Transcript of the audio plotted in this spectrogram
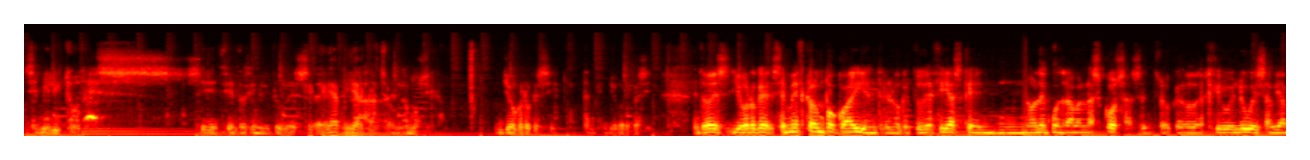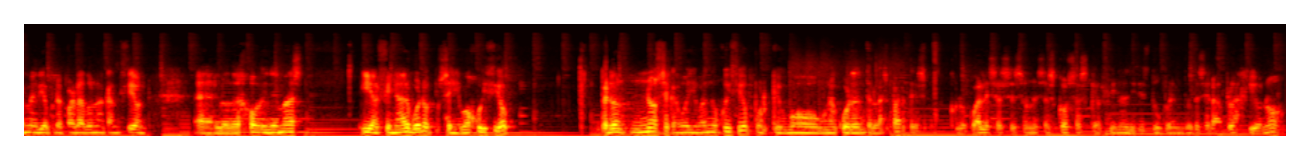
similitudes. Sí, ciertas similitudes. Que quería en pillar la- cacho. en la música. Yo creo que sí, también, yo creo que sí. Entonces, yo creo que se mezcla un poco ahí entre lo que tú decías que no le cuadraban las cosas, entre lo que lo de Huey Lewis había medio preparado una canción, eh, lo dejó y demás, y al final, bueno, pues se llevó a juicio. Perdón, no se acabó llevando a juicio porque hubo un acuerdo entre las partes, con lo cual esas son esas cosas que al final dices tú, pero entonces era plagio o no,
